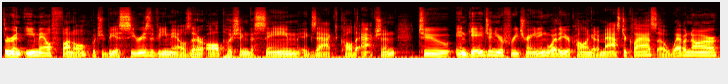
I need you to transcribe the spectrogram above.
through an email funnel, which would be a series of emails that are all pushing the same exact call to action to engage in your free training, whether you're calling it a masterclass, a webinar,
